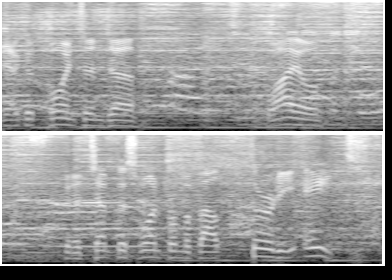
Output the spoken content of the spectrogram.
Yeah, good point. And uh, going to attempt this one from about 38.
